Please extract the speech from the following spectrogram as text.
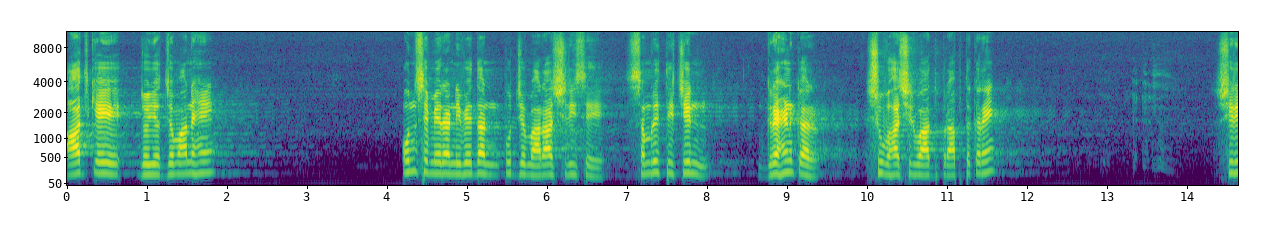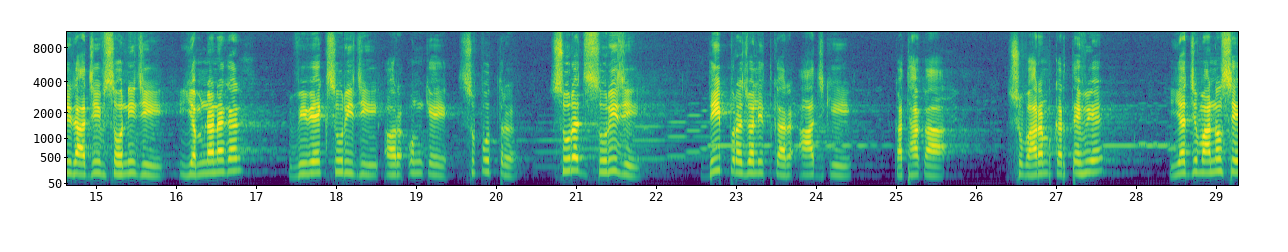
आज के जो यजमान हैं, उनसे मेरा निवेदन पूज्य महाराज श्री से समृद्धि चिन्ह ग्रहण कर शुभ आशीर्वाद प्राप्त करें। श्री राजीव सोनी जी, यमुनानगर, विवेक सूरी जी और उनके सुपुत्र सूरज सूरी जी दीप प्रज्वलित कर आज की कथा का शुभारंभ करते हुए यजमानों से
